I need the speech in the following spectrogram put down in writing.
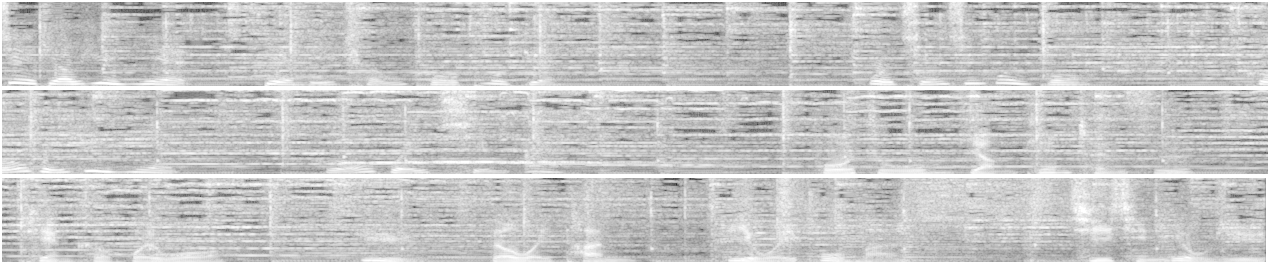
戒掉欲念，便离成佛不远。我潜心问佛：何为欲念？何为情爱？佛祖仰天沉思，片刻回我：欲则为贪，亦为不满。七情六欲，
